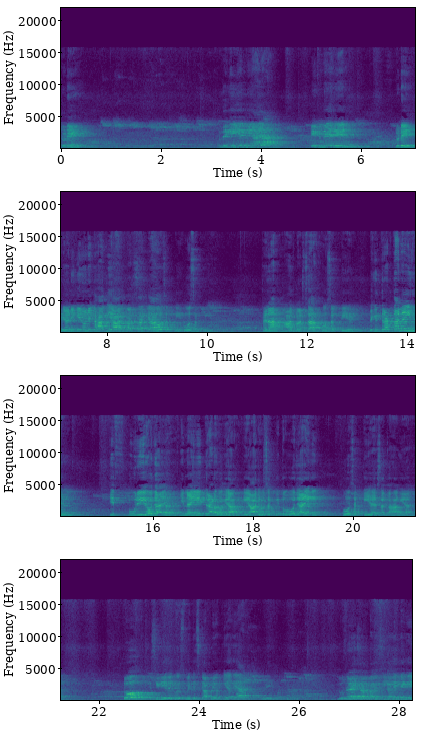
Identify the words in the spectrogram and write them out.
today तो देखिए, ये में आया। इट में रेन टुडे यानी कि इन्होंने कहा कि आज वर्षा क्या हो सकती है? हो सकती है। है ना? आज वर्षा हो सकती है। लेकिन दृढ़ता नहीं है कि पूरी हो जाए, कि नहीं, दृढ़ हो गया कि आज हो सकती तो हो जाएगी। हो सकती है, ऐसा कहा गया है। तो इसीलिए देखो, इसमें किसका प्रयोग किया गया? दूसरा एग्जांपल इसी का देखेंगे।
